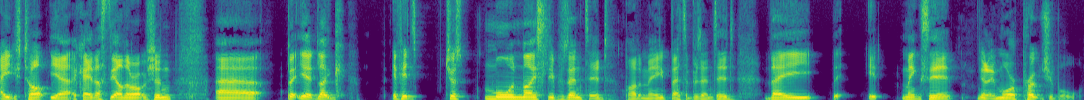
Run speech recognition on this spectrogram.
htop, yeah, okay, that's the other option. Uh, but yeah, like if it's just more nicely presented, pardon me, better presented, they it makes it you know more approachable.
